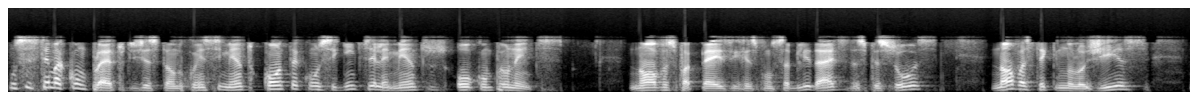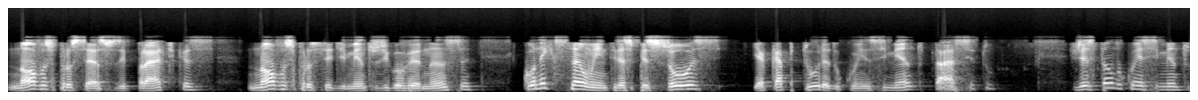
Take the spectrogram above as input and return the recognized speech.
Um sistema completo de gestão do conhecimento conta com os seguintes elementos ou componentes: novos papéis e responsabilidades das pessoas, novas tecnologias, novos processos e práticas, novos procedimentos de governança, conexão entre as pessoas e a captura do conhecimento tácito, gestão do conhecimento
